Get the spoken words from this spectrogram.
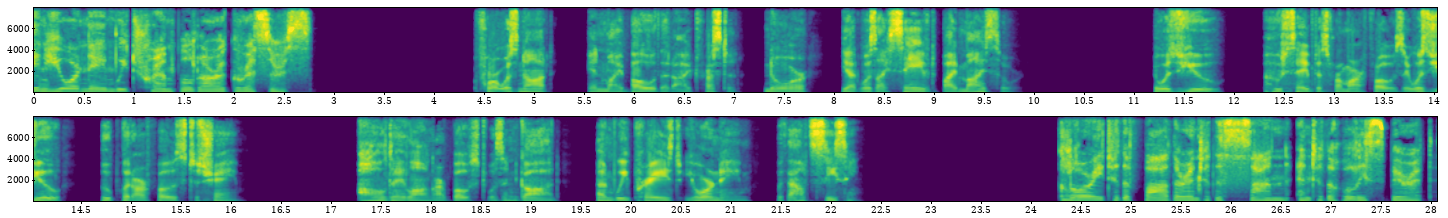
In your name, we trampled our aggressors. For it was not in my bow that I trusted, nor yet was I saved by my sword. It was you who saved us from our foes. It was you who put our foes to shame. All day long our boast was in God, and we praised your name without ceasing. Glory to the Father, and to the Son, and to the Holy Spirit.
